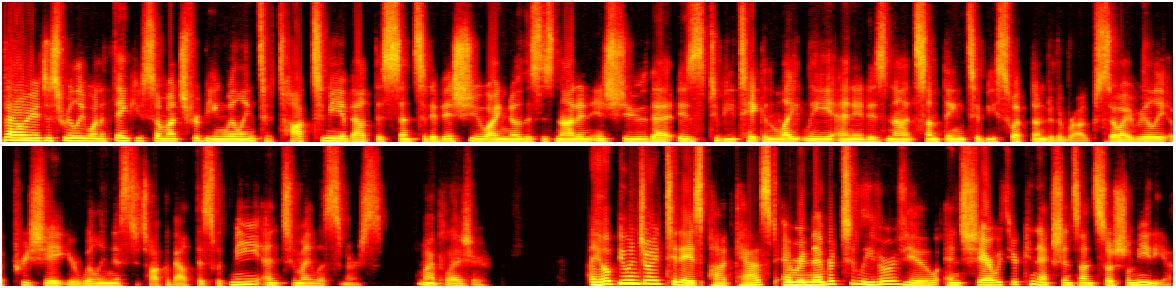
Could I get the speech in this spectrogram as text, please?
Valerie, I just really want to thank you so much for being willing to talk to me about this sensitive issue. I know this is not an issue that is to be taken lightly, and it is not something to be swept under the rug. So I really appreciate your willingness to talk about this with me and to my listeners. My pleasure. I hope you enjoyed today's podcast and remember to leave a review and share with your connections on social media.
